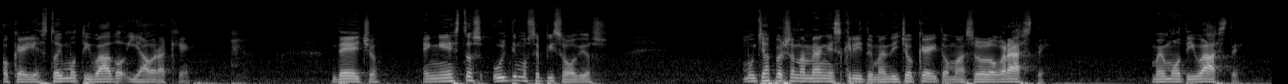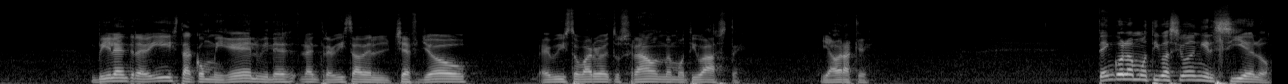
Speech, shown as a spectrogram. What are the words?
ok, estoy motivado y ahora qué. De hecho, en estos últimos episodios, muchas personas me han escrito y me han dicho, ok, Tomás, lo lograste. Me motivaste. Vi la entrevista con Miguel, vi la entrevista del chef Joe He visto varios de tus rounds, me motivaste. ¿Y ahora qué? Tengo la motivación en el cielo,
